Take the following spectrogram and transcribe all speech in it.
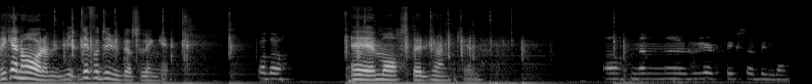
Vi kan ha. Vi- Det får duga så länge. Vadå? Eh, master ranken. Ja, men uh, försök fixa bilden.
